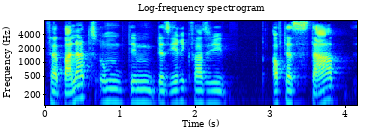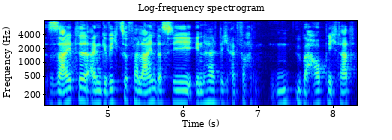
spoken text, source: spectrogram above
verballert, um dem der Serie quasi auf der Star- Seite ein Gewicht zu verleihen, das sie inhaltlich einfach überhaupt nicht hat.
